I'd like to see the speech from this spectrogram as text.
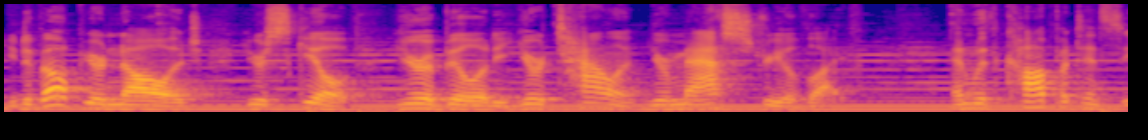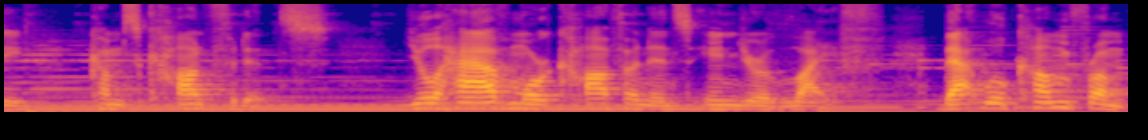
You develop your knowledge, your skill, your ability, your talent, your mastery of life. And with competency comes confidence. You'll have more confidence in your life. That will come from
